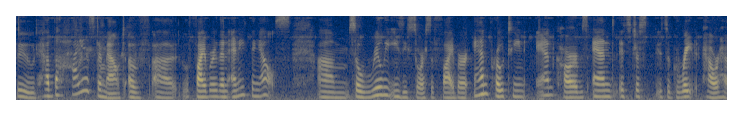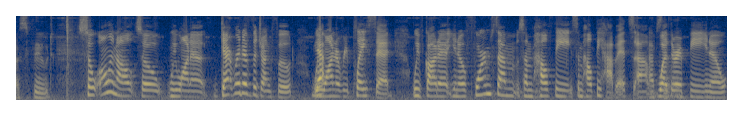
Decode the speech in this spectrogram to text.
food have the highest amount of uh, fiber than anything else. Um, so really easy source of fiber and protein and carbs and it's just it's a great powerhouse food. So all in all, so we want to get rid of the junk food. We Yep. want to replace it. We've got to, you know, form some some healthy some healthy habits. Um, whether it be, you know,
